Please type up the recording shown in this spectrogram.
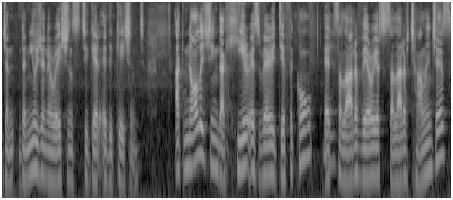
gen- the new generations to get education acknowledging that here is very difficult Yeah. it's a lot of barriers it's a lot of challenges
